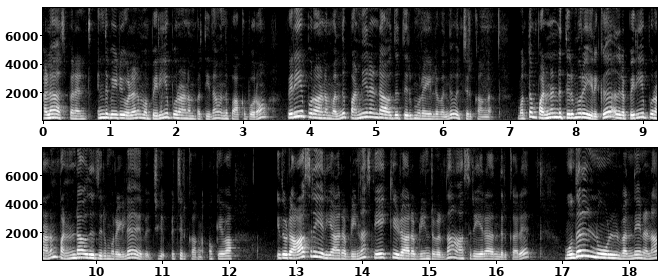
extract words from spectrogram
ஹலோ அஸ்பரன்ஸ் இந்த வீடியோவில் நம்ம பெரிய புராணம் பற்றி தான் வந்து பார்க்க போகிறோம் பெரிய புராணம் வந்து பன்னிரெண்டாவது திருமுறையில் வந்து வச்சுருக்காங்க. மொத்தம் பன்னெண்டு திருமுறை இருக்குது அதில் பெரிய புராணம் பன்னெண்டாவது திருமுறையில் வச்சு வச்சுருக்காங்க. ஓகேவா இதோட ஆசிரியர் யார் அப்படின்னா சேக்கிழார் அப்படின்றவர் தான் ஆசிரியராக இருந்திருக்காரு. முதல் நூல் வந்து என்னென்னா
